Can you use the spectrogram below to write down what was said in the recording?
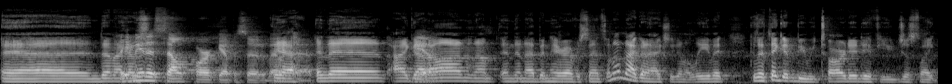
And then I They made a South Park episode about yeah, that. and then I got Yeah. on, and I'm, and then I've been here ever since. And I'm not going to actually going to leave it because I think it'd be retarded if you just like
